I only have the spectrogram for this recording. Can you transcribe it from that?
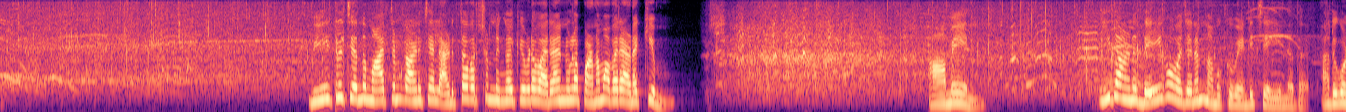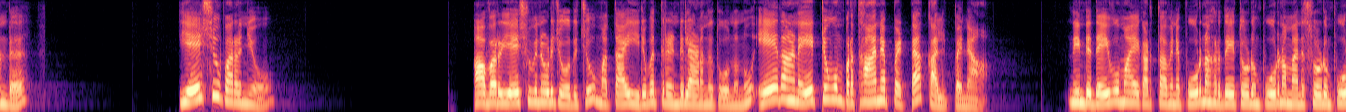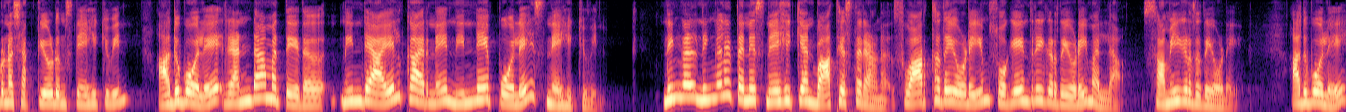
വീട്ടിൽ ചെന്ന് മാറ്റം കാണിച്ചാൽ അടുത്ത വർഷം നിങ്ങൾക്ക് ഇവിടെ വരാനുള്ള പണം അവരടയ്ക്കും. ആമേൻ. ഇതാണ് ദൈവവചനം നമുക്ക് വേണ്ടി ചെയ്യുന്നത്. അതുകൊണ്ട് യേശു പറഞ്ഞു അവർ യേശുവിനോട് ചോദിച്ചു മത്തായി ഇരുപത്തിരണ്ടിലാണെന്ന് തോന്നുന്നു ഏതാണ് ഏറ്റവും പ്രധാനപ്പെട്ട കൽപ്പന? നിന്റെ ദൈവമായ കർത്താവിനെ പൂർണ ഹൃദയത്തോടും പൂർണ മനസ്സോടും പൂർണ ശക്തിയോടും സ്നേഹിക്കുവിൻ. അതുപോലെ രണ്ടാമത്തേത് നിന്റെ അയൽക്കാരനെ നിന്നെപ്പോലെ സ്നേഹിക്കുവിൻ. നിങ്ങൾ നിങ്ങളെ തന്നെ സ്നേഹിക്കാൻ ബാധ്യസ്ഥരാണ്. സ്വാർത്ഥതയോടെയും സ്വകേന്ദ്രീകൃതയോടെയും അല്ല സമീകൃതയോടെ അതുപോലെ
